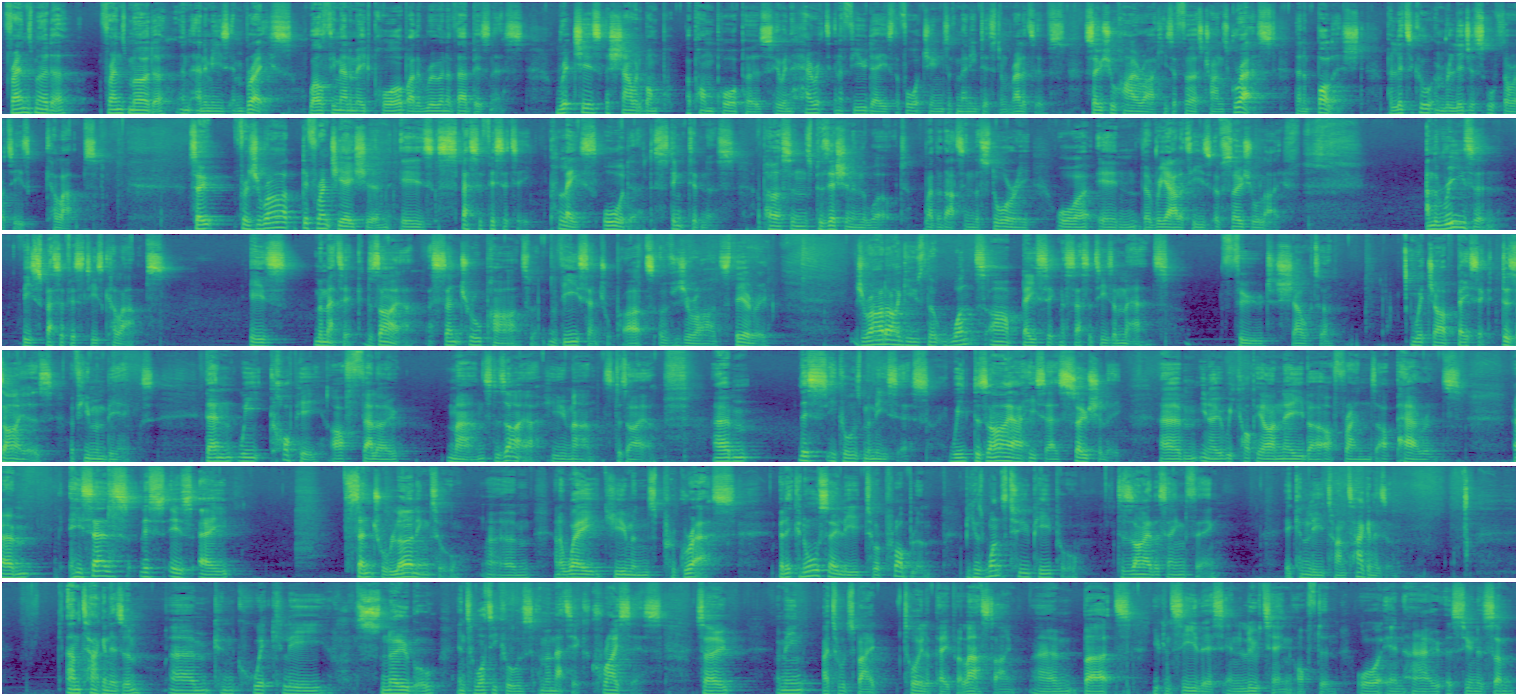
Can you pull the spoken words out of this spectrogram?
Friends murder, friends murder, and enemies embrace. Wealthy men are made poor by the ruin of their business. Riches are showered upon, upon paupers who inherit in a few days the fortunes of many distant relatives. Social hierarchies are first transgressed, then abolished. Political and religious authorities collapse. So, for Girard, differentiation is specificity, place, order, distinctiveness, a person's position in the world, whether that's in the story or in the realities of social life. And the reason these specificities collapse is mimetic desire, a central part, the central part of Girard's theory. Girard argues that once our basic necessities are met, food, shelter, which are basic desires of human beings, then we copy our fellow man's desire, human's desire. Um, this he calls mimesis. We desire, he says, socially. Um, you know, we copy our neighbour, our friends, our parents. Um, he says this is a central learning tool um, and a way humans progress, but it can also lead to a problem because once two people desire the same thing, it can lead to antagonism. Antagonism um, can quickly snowball into what he calls a mimetic crisis. So, I mean, I talked about toilet paper last time, um, but you can see this in looting often, or in how as soon as some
